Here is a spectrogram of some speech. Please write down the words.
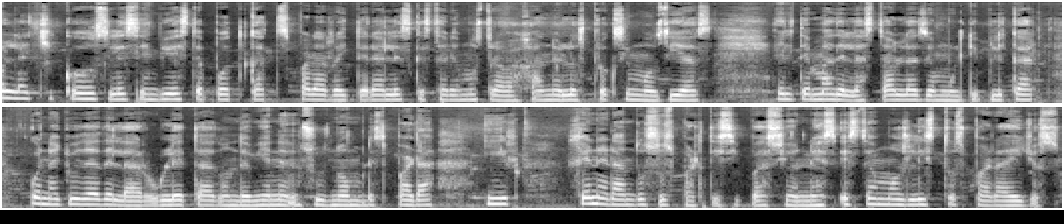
Hola chicos, les envío este podcast para reiterarles que estaremos trabajando en los próximos días el tema de las tablas de multiplicar con ayuda de la ruleta donde vienen sus nombres para ir generando sus participaciones. Estemos listos para ellos.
